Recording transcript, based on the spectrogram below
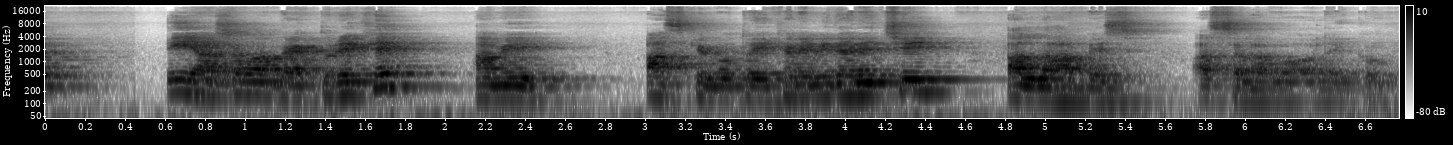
এই আশাবাদ ব্যক্ত রেখে আমি আজকের মতো এখানে বিদায় নিচ্ছি। আল্লাহ হাফেজ। আসসালামু আলাইকুম।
